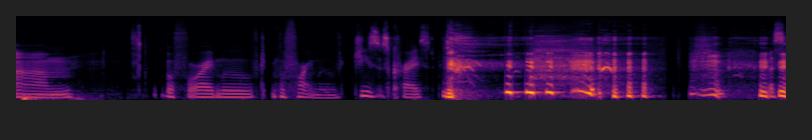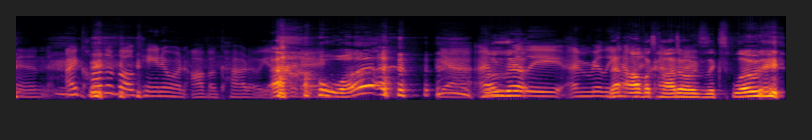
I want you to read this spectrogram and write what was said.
um before i moved before i moved. Jesus christ listen i called a volcano an avocado yesterday what? yeah i'm that- really i'm really That having a tough avocado is exploding.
